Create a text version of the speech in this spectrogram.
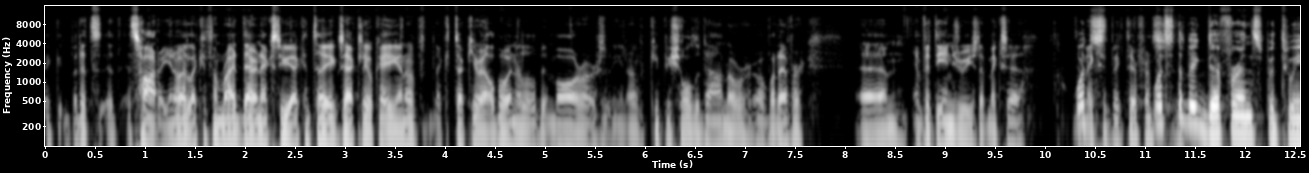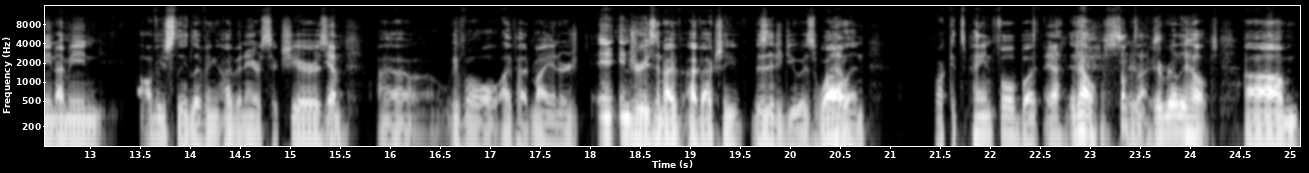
I but it's it, it's harder, you know. Like if I'm right there next to you, I can tell you exactly, okay, you know, like tuck your elbow in a little bit more, or you know, keep your shoulder down, or or whatever. Um, and with the injuries, that makes a that makes a big difference. What's the big difference between? I mean, obviously, living. I've been here six years. Yep. And, uh, we've all. I've had my inner in- injuries, and I've I've actually visited you as well. Yeah. And fuck, it's painful, but yeah, it helps It- sometimes. It, really helps. Um,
